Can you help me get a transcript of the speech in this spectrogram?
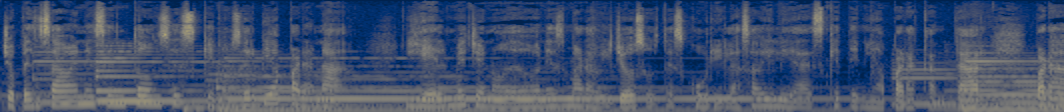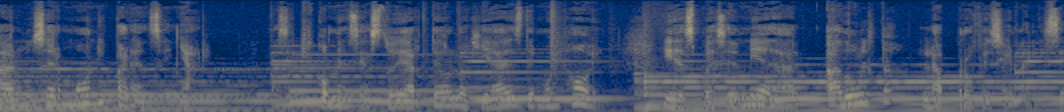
Yo pensaba en ese entonces que no servía para nada y él me llenó de dones maravillosos. Descubrí las habilidades que tenía para cantar, para dar un sermón y para enseñar. Así que comencé a estudiar teología desde muy joven y después en mi edad adulta la profesionalicé.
